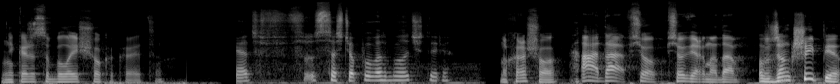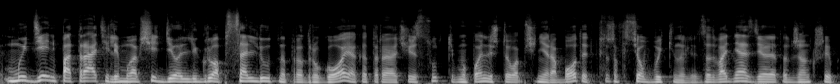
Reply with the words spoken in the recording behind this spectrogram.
Мне кажется, была еще какая-то. Нет, со Степой у вас было четыре. Ну хорошо. А, да, все, все верно, да. В Джанкшипе мы день потратили, мы вообще делали игру абсолютно про другое, которая через сутки мы поняли, что вообще не работает, потому что все выкинули. За два дня сделали этот Джанкшип.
